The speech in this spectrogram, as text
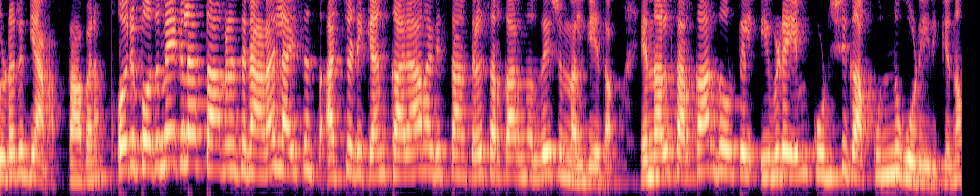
തുടരുകയാണ് സ്ഥാപനം. ഒരു പൊതുമേഖലാ സ്ഥാപനത്തിനാണ് ലൈസൻസ് അച്ചടിക്കാൻ കരാർ അടിസ്ഥാനത്തിൽ സർക്കാർ നിർദ്ദേശം നൽകിയത്. എന്നാൽ സർക്കാർ ദൂരത്തിൽ ഇവിടെയും കുടിശ്ശിക കുന്നുകൂടിയിരിക്കുന്നു.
